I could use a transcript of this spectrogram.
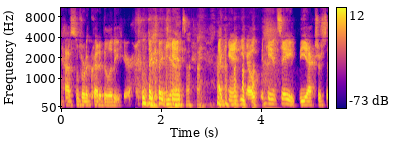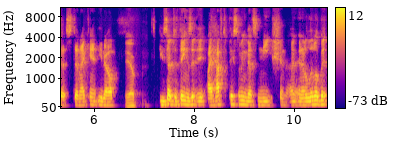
have some sort of credibility here. like, I can't, I can't, you know, I can't say The Exorcist, and I can't, you know, Yep. these types of things. It, I have to pick something that's niche and, and a little bit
